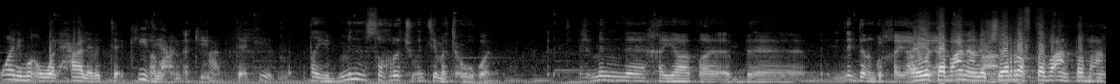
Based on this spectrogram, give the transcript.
وأنا مو أول حالة بالتأكيد طبعاً، يعني. أكيد. آه بالتأكيد. طيب من صغرك وأنت متعوبة من خياطة ب... نقدر نقول خياطة اي يعني طبعا أنا بعمل- أتشرف طبعا طبعا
